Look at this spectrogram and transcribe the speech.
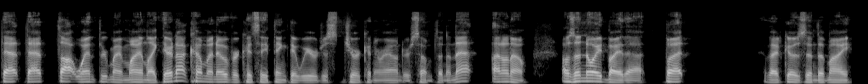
that, that thought went through my mind. Like they're not coming over because they think that we were just jerking around or something. And that, I don't know. I was annoyed by that, but that goes into my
